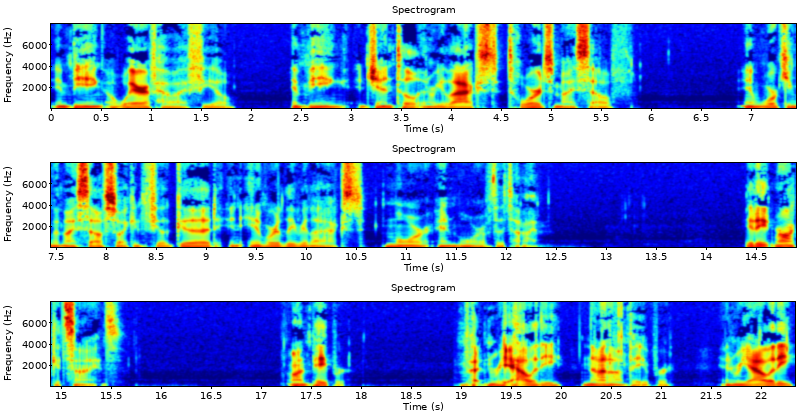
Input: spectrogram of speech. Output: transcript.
In being aware of how I feel, and being gentle and relaxed towards myself, and working with myself so I can feel good and inwardly relaxed more and more of the time. It ain't rocket science on paper, but in reality, not on paper. In reality,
